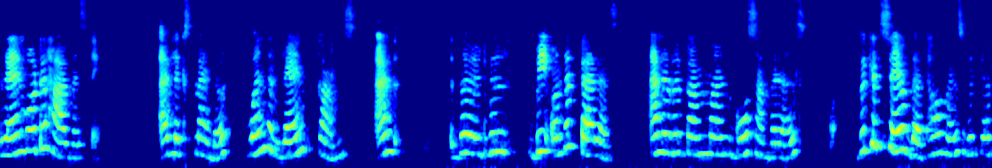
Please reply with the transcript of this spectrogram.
rainwater harvesting. I will explain that when the rain comes and the it will be on the terrace and it will come and go somewhere else. We can save that. How means we can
